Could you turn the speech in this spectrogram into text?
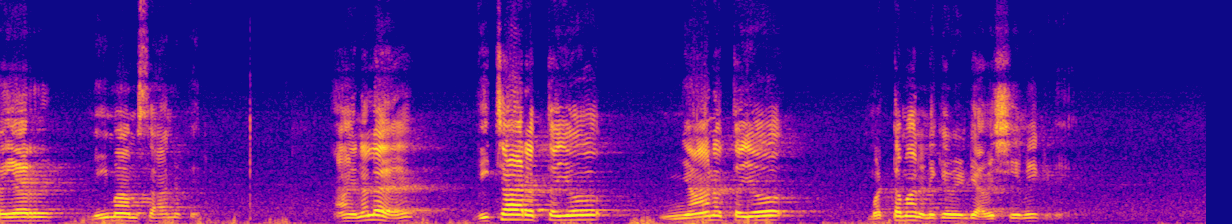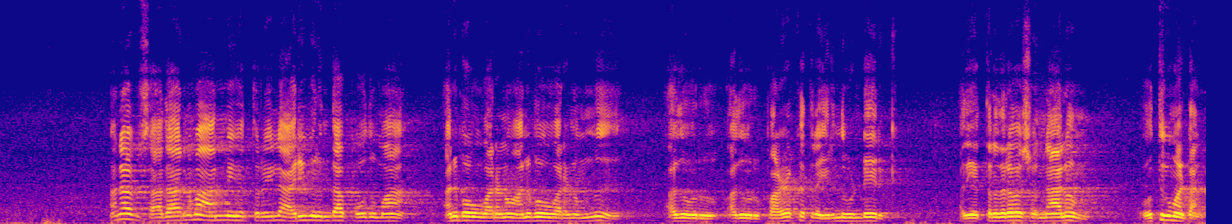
பெயர் மீமாம்சான்னு பேர். அதனால் விசாரத்தையோ ஞானத்தையோ மட்டமாக நினைக்க வேண்டிய அவசியமே கிடையாது. ஆனால் சாதாரணமாக ஆன்மீகத்துறையில் அறிவு இருந்தால் போதுமா? அனுபவம் வரணும் அனுபவம் வரணும்னு அது ஒரு அது ஒரு பழக்கத்தில் இருந்து கொண்டே இருக்குது அது எத்தனை தடவை சொன்னாலும் ஒத்துக்க மாட்டாங்க.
